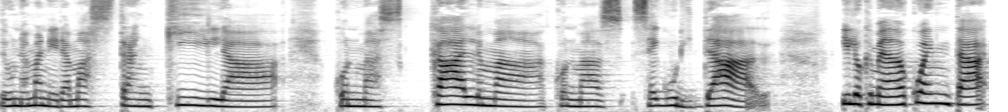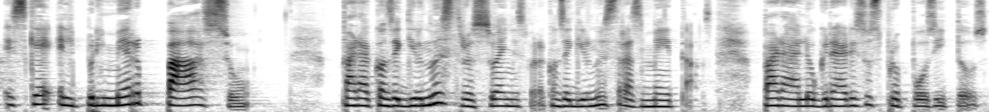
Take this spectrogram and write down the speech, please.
de una manera más tranquila, con más calma, con más seguridad. Y lo que me he dado cuenta es que el primer paso para conseguir nuestros sueños, para conseguir nuestras metas, para lograr esos propósitos,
